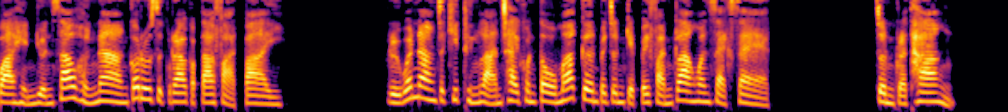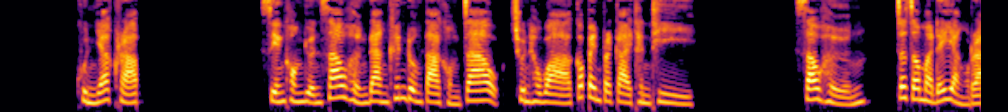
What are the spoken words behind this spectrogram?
วาเห็นหยวนเศร้าเหิงนางก็รู้สึกราวกับตาฝาดไป หรือว่านางจะคิดถึงหลานชายคนโตมากเกินไปจนเก็บไปฝันกลางวันแสกๆจนกระทั่ง คุณย่าครับ เสียงของหยวนเศร้าเหิงดังขึ้นดวงตาของเจ้า ชุนฮวาก็เป็นประกายทันที เศร้าเหิง เจ้าเจ้ามาได้อย่างไร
